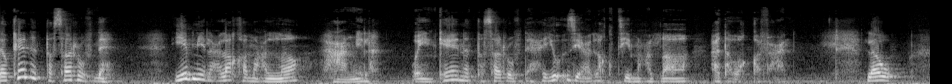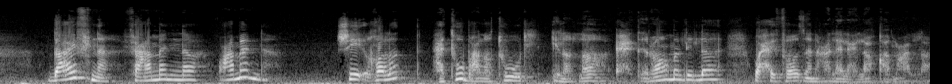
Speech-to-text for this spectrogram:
لو كان التصرف ده يبني العلاقة مع الله هعملها. وإن كان التصرف ده هيؤذي علاقتي مع الله هتوقف عنه. لو ضعفنا في عملنا وعملنا. شيء غلط؟ هتوب على طول إلى الله. احتراما لله وحفاظا على العلاقة مع الله.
